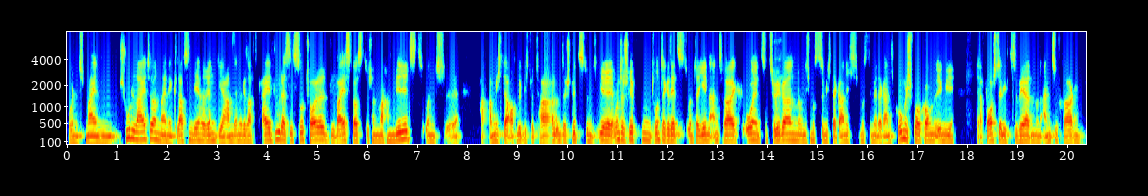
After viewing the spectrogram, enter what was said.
und mein Schulleiter und meine Klassenlehrerin, die haben immer gesagt, hey du, das ist so toll, du weißt, was du schon machen willst und äh, haben mich da auch wirklich total unterstützt und ihre Unterschriften drunter gesetzt unter jeden Antrag, ohne zu zögern. Und ich musste mich da gar nicht, musste mir da gar nicht komisch vorkommen, irgendwie da vorstellig zu werden und anzufragen.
